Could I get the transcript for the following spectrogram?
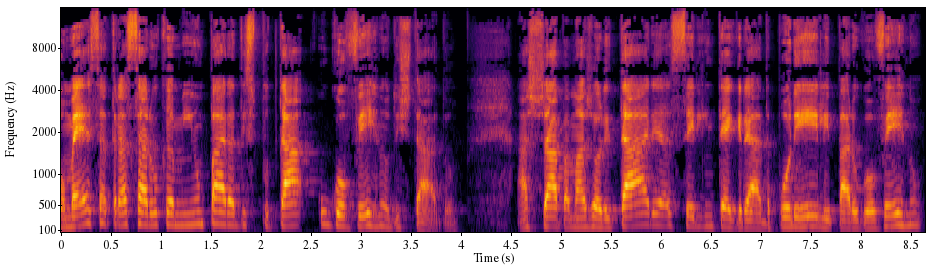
começa a traçar o caminho para disputar o governo do Estado. A chapa majoritária seria integrada por ele para o governo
